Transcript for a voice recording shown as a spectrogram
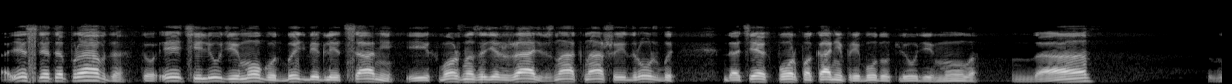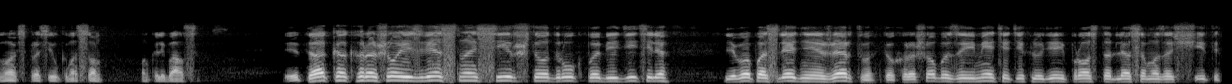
«А если это правда, то эти люди могут быть беглецами, и их можно задержать в знак нашей дружбы до тех пор, пока не прибудут люди Мула». «Да?» — вновь спросил Камасон. Он колебался. «И так как хорошо известно, Сир, что друг победителя — его последняя жертва, то хорошо бы заиметь этих людей просто для самозащиты».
